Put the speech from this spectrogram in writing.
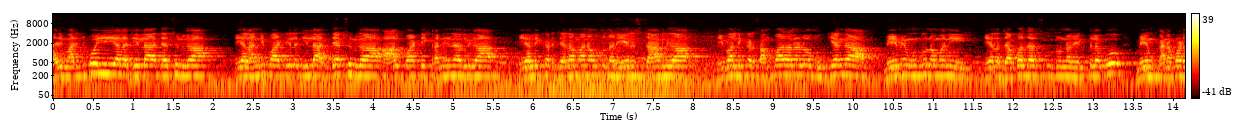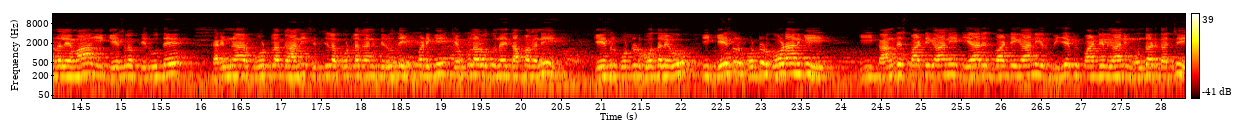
అది మర్చిపోయి ఇవాళ జిల్లా అధ్యక్షులుగా ఇవాళ అన్ని పార్టీల జిల్లా అధ్యక్షులుగా ఆల్ పార్టీ కన్వీనర్లుగా ఇవాళ ఇక్కడ చలమాన్ అవుతున్నారు ఏరు స్టార్లుగా. ఇవాళ ఇక్కడ సంపాదనలో ముఖ్యంగా మేమే ముందున్నామని ఇవాళ జబ్బలు జరుచుకుంటున్న వ్యక్తులకు మేము కనపడదలేమా ఈ కేసులో తిరిగితే కరీంనగర్ కోర్టులకు కానీ సిరిసిల్ల కోర్టులకు కానీ తిరిగితే ఇప్పటికీ చెప్పులు అరుగుతున్నాయి తప్ప కానీ కేసులు కొట్టుడు పోతలేవు. ఈ కేసులు కొట్టుడు పోవడానికి ఈ కాంగ్రెస్ పార్టీ కానీ టీఆర్ఎస్ పార్టీ కానీ బీజేపీ పార్టీలు కానీ ముందటికి వచ్చి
